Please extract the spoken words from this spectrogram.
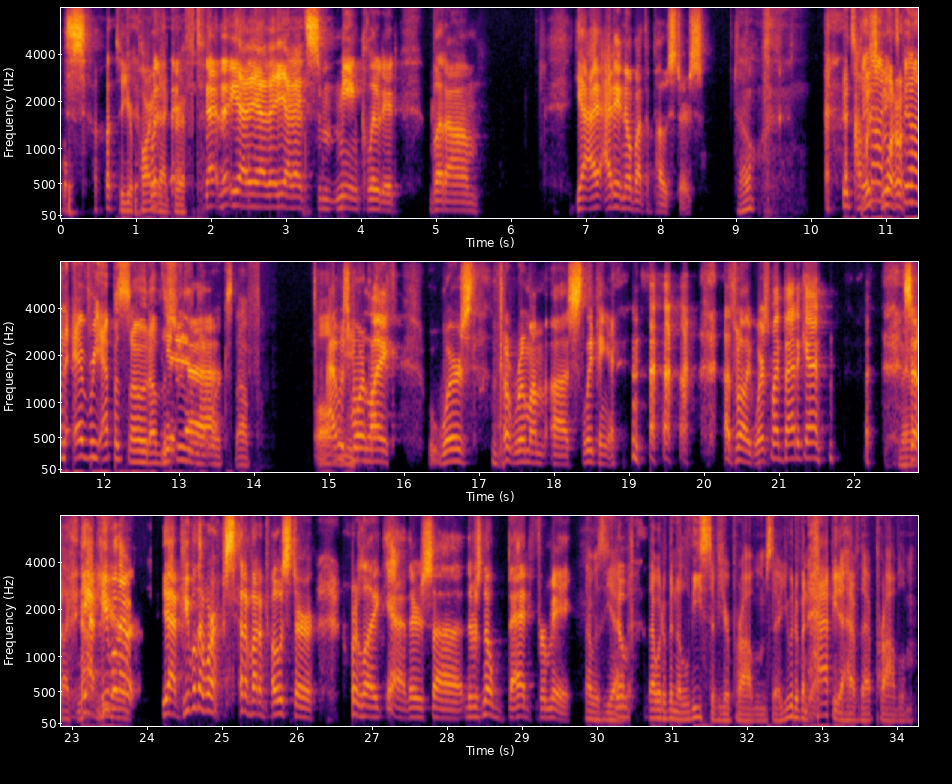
So, So you're part of that grift. that, that- yeah, yeah, that- yeah. That's me included. But um, yeah, I, I didn't know about the posters. No. It's been, on, more- it's been on every episode of the Yeah. Network stuff. all I was week. more like, "Where's the room I'm uh, sleeping in?" I was more like, "Where's my bed again?" And they were so like, yeah, "Not people that here." were, yeah, people that were upset about a poster were like, "Yeah, there's uh, there's no bed for me." That was yeah. Th- That would have been the least of your problems there. You would have been happy to have that problem.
